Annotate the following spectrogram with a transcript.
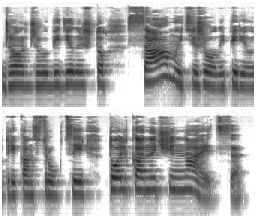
Джорджи убедилась, что самый тяжелый период реконструкции только начинается –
